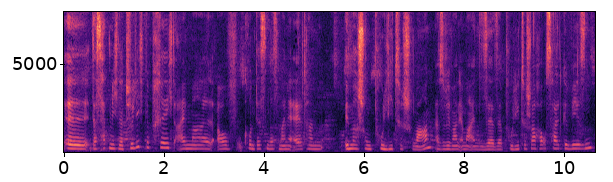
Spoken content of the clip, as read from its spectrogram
Äh, das hat mich natürlich geprägt. Einmal aufgrund dessen, dass meine Eltern immer schon politisch waren. Also wir waren immer ein sehr, sehr politischer Haushalt gewesen.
